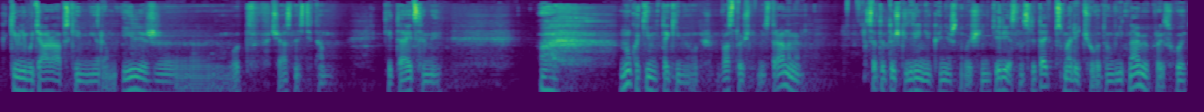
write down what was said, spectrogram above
каким-нибудь арабским миром, или же, вот, в частности, там, китайцами, ну, какими-то такими вот восточными странами. С этой точки зрения, конечно, очень интересно слетать, посмотреть, что в этом Вьетнаме происходит.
